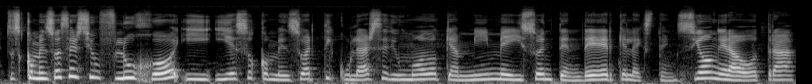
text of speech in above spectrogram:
entonces comenzó a hacerse un flujo y, eso comenzó a articularse de un modo que a mí me hizo entender que la extensión era otra,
